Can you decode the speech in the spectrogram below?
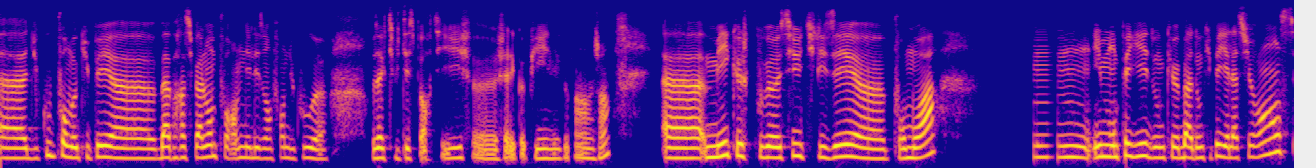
Euh, du coup, pour m'occuper, euh, bah, principalement pour emmener les enfants du coup euh, aux activités sportives, chez les copines, les copains, machin. mais que je pouvais aussi utiliser pour moi ils m'ont payé donc, euh, bah, donc ils payaient l'assurance,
